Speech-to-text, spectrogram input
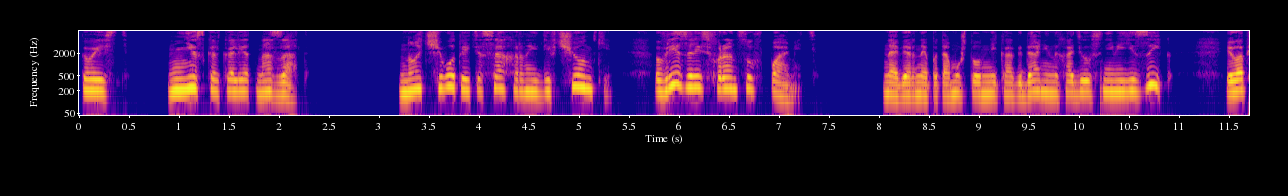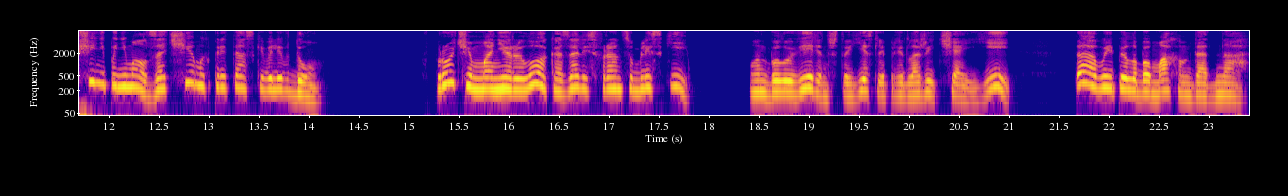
то есть несколько лет назад. Но отчего-то эти сахарные девчонки врезались Францу в память. Наверное, потому что он никогда не находил с ними язык и вообще не понимал, зачем их притаскивали в дом. Впрочем, манеры Ло оказались Францу близки. Он был уверен, что если предложить чай ей, та выпила бы махом до дна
